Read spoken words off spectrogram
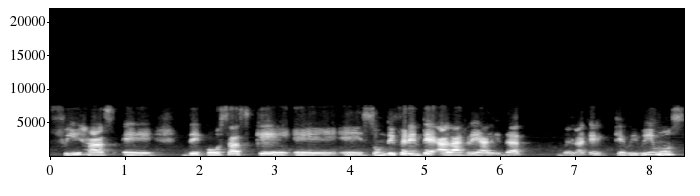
fijas eh, de cosas que eh, son diferentes a la realidad ¿verdad? Que, vivimos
